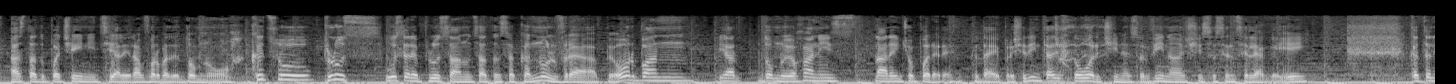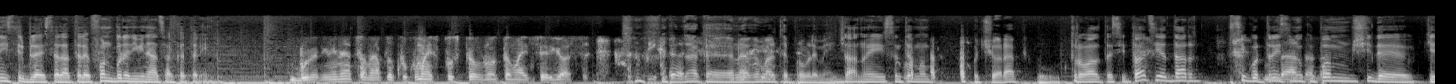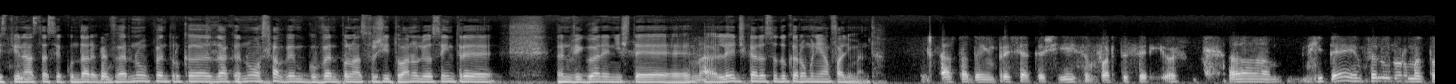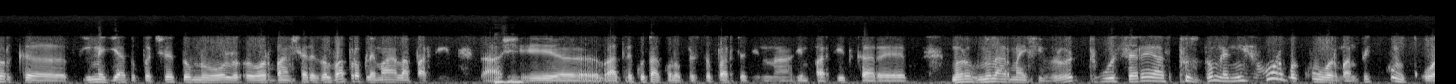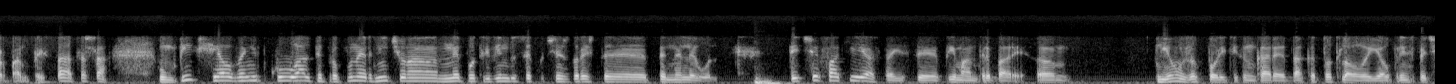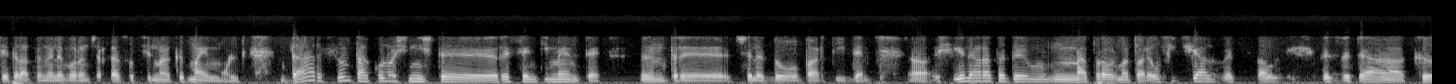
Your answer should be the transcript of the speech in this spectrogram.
Asta după ce inițial era vorba de domnul domnul Câțu, plus USR Plus a anunțat însă că nu-l vrea pe Orban, iar domnul Iohannis n-are nicio părere că da e președinte, adică oricine să vină și să se înțeleagă ei. Cătălin Striblea este la telefon. Bună dimineața, Cătălin! Bună dimineața, mi-a plăcut cum ai spus pe o notă mai serioasă. Adică... Dacă noi avem alte probleme aici. Da, noi suntem în... cu ciorapi, cu... într-o altă situație, dar Sigur, trebuie da, să ne da, ocupăm da. și de chestiunea asta secundară, Pe... guvernul, pentru că dacă nu o să avem guvern până la sfârșitul anului, o să intre în vigoare niște da. legi care o să ducă România în faliment. Asta dă impresia că și ei sunt foarte serioși. Uh, ideea e în felul următor, că imediat după ce domnul Orban și-a rezolvat problema la partid, da, uh-huh. și uh, a trecut acolo peste o parte din, uh, din partid care, mă rog, nu l-ar mai fi vrut, USR a spus, domnule, nici vorbă cu Orban. Păi cum cu Orban? Păi stați așa un pic și au venit cu alte propuneri, niciuna nepotrivindu-se cu ce își dorește PNL-ul. De ce fac ei asta? Este prima întrebare. Um, E un joc politic în care, dacă tot l-au, i-au prins pe cei de la PNL, vor încerca să obțină cât mai mult, dar sunt acolo și niște resentimente între cele două partide. Uh, și ele arată de natura următoare. Oficial veți auzi și veți vedea că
